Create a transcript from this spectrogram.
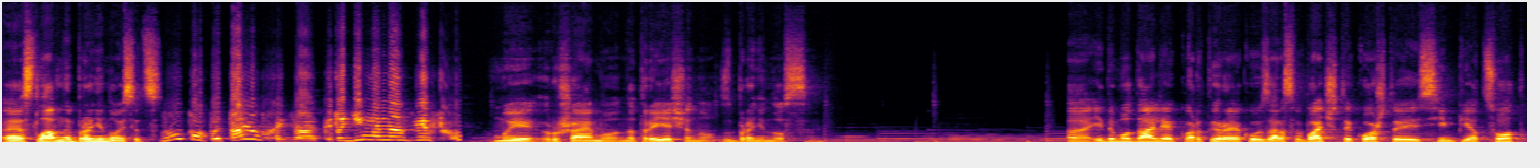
Е, Славний броненосець. Ну, попитаю хазяйки. Тоді ми на зв'язку. Ми рушаємо на Троєщину з броненосцем. Е, Ідемо далі. Квартира, яку ви зараз ви бачите, коштує 7500.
